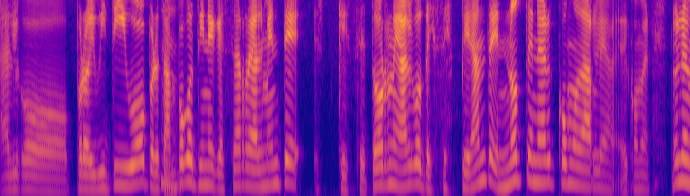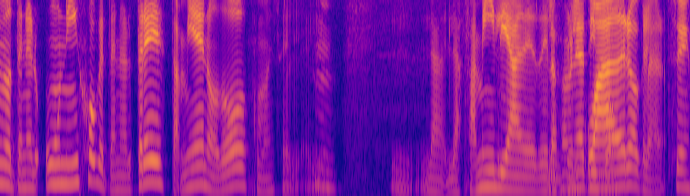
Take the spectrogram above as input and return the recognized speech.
algo prohibitivo, pero Mm. tampoco tiene que ser realmente que se torne algo desesperante de no tener cómo darle de comer. No es lo mismo tener un hijo que tener tres también o dos, como es el, el- Mm. la, la familia de- del, La del familia tipo. cuadro, claro. Sí.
